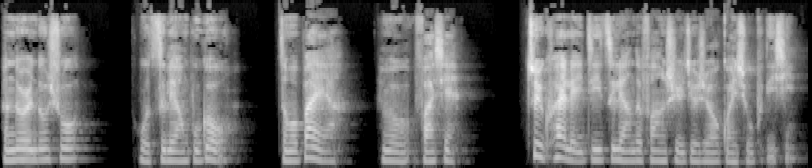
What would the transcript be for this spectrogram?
很多人都说我资粮不够。怎么办呀？有没有发现，最快累积资粮的方式就是要观修菩提心。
